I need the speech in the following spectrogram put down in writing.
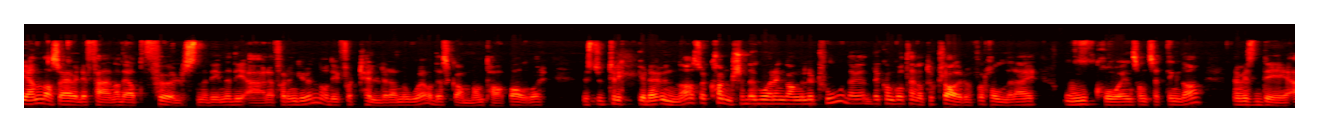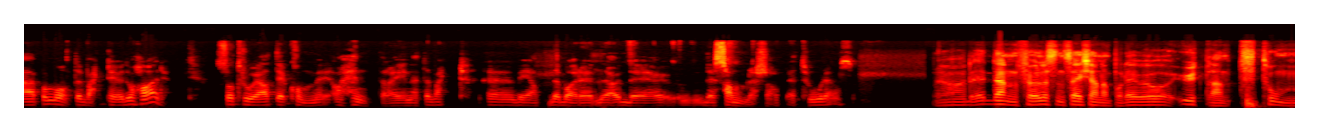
igjen da, så er jeg veldig fan av det at følelsene dine de er der for en grunn, og de forteller deg noe, og det skal man ta på alvor. Hvis du trykker det unna, så kanskje det går en gang eller to. Det, det kan godt hende at du klarer å forholde deg OK i en sånn setting da, men hvis det er på en måte verktøyet du har, så tror jeg at det kommer og henter deg inn etter hvert. Eh, ved at det bare det, det, det samler seg opp. Jeg tror det. også. Ja, det, Den følelsen som jeg kjenner på, det er jo utbrent, tom.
